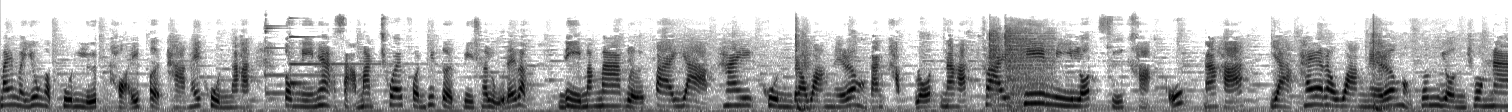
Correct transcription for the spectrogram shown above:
ไม่มายุ่งกับคุณหรือถอยเปิดทางให้คุณนะคะ ตรงนี้เนี่ยสามารถช่วยคนที่เกิดปีฉลูได้แบบดีมากๆเลยปายอยากให้คุณระวังในเรื่องของการขับรถนะคะ ใครที่มีรถสีขาวนะคะ อยากให้ระวังในเรื่องของเครื่องยนต์ช่วงหน้า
